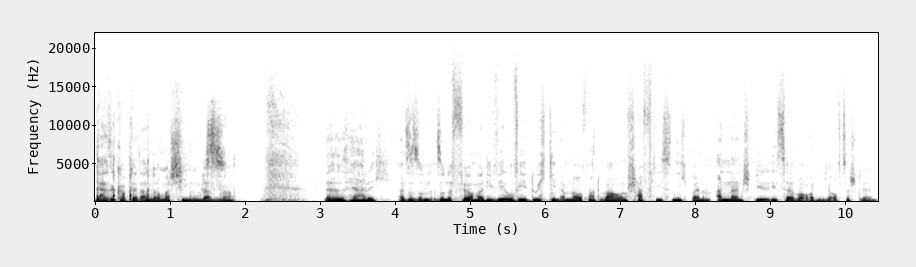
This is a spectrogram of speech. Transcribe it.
Ja, sind komplett andere Maschinen dann, ne? Das ist herrlich. Also so, eine- so eine Firma, die WoW durchgehend am Laufen hat, warum schafft die es nicht, bei einem anderen Spiel die Server ordentlich aufzustellen?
